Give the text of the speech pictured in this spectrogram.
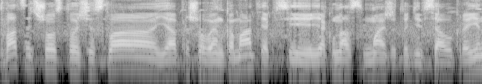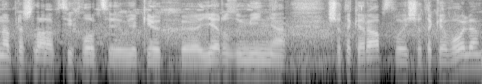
26 числа я прийшов в воєнкомат, як всі, як у нас майже тоді вся Україна прийшла, всі хлопці, у яких е, є розуміння, що таке рабство і що таке воля.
